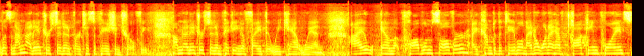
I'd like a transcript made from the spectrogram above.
Listen, I'm not interested in a participation trophy. I'm not interested in picking a fight that we can't win. I am a problem solver. I come to the table and I don't want to have talking points.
